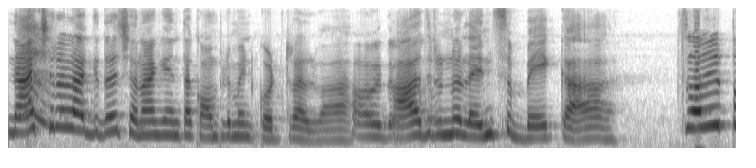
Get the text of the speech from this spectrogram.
natural ಆಗಿದ್ರೆ ಚೆನ್ನಾಗಿ ಅಂತ ಕಾಂಪ್ಲಿಮೆಂಟ್ ಕೊಟ್ರಲ್ವಾ? ಹೌದು. ಆದ್ರೂ ಲೆನ್ಸ್ ಬೇಕಾ? ಸ್ವಲ್ಪ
